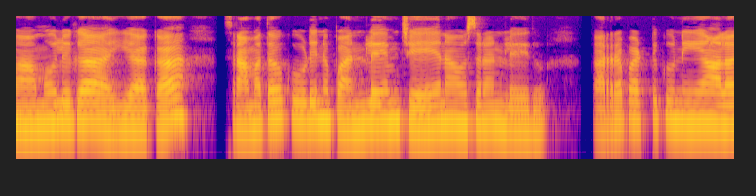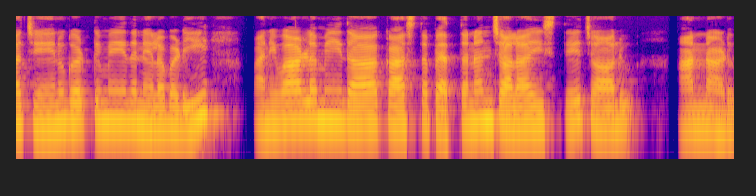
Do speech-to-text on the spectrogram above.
మామూలుగా అయ్యాక శ్రమతో కూడిన పనులేం చేయనవసరం లేదు. కర్ర పట్టుకుని అలా చేనుగట్టు మీద నిలబడి పనివాళ్ళ మీద కాస్త పెత్తనం చలాయిస్తే చాలు అన్నాడు.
